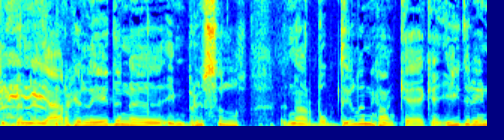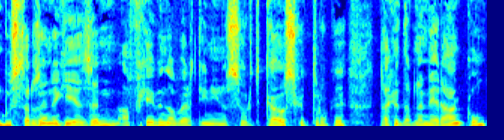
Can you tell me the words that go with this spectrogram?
Ik ben een jaar geleden eh, in Brussel naar Bob Dylan gaan kijken. Iedereen moest daar zijn gsm afgeven. Dan werd hij in een soort kous getrokken, dat je er niet meer aan kon.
